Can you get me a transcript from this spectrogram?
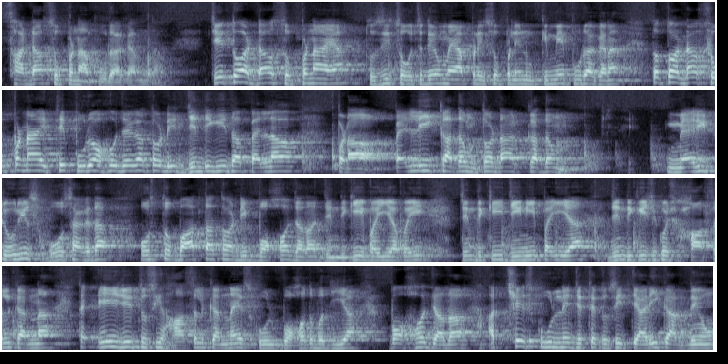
ਸਾਡਾ ਸੁਪਨਾ ਪੂਰਾ ਕਰਨ ਦਾ। ਜੇ ਤੁਹਾਡਾ ਸੁਪਨਾ ਆ, ਤੁਸੀਂ ਸੋਚਦੇ ਹੋ ਮੈਂ ਆਪਣੇ ਸੁਪਨੇ ਨੂੰ ਕਿਵੇਂ ਪੂਰਾ ਕਰਾਂ, ਤਾਂ ਤੁਹਾਡਾ ਸੁਪਨਾ ਇੱਥੇ ਪੂਰਾ ਹੋ ਜਾਏਗਾ। ਤੁਹਾਡੀ ਜ਼ਿੰਦਗੀ ਦਾ ਪਹਿਲਾ ਪੜਾਅ, ਪਹਿਲੀ ਕਦਮ, ਤੁਹਾਡਾ ਕਦਮ ਮੈਰੀਟੋਰੀਅਸ ਹੋ ਸਕਦਾ। ਉਸ ਤੋਂ ਬਾਅਦ ਤਾਂ ਤੁਹਾਡੀ ਬਹੁਤ ਜ਼ਿਆਦਾ ਜ਼ਿੰਦਗੀ ਪਈ ਆ ਬਈ। ਜ਼ਿੰਦਗੀ ਜੀਣੀ ਪਈ ਆ, ਜ਼ਿੰਦਗੀ 'ਚ ਕੁਝ ਹਾਸਲ ਕਰਨਾ। ਤੇ ਇਹ ਜੇ ਤੁਸੀਂ ਹਾਸਲ ਕਰਨਾ, ਇਹ ਸਕੂਲ ਬਹੁਤ ਵਧੀਆ, ਬਹੁਤ ਜ਼ਿਆਦਾ ਅੱਛੇ ਸਕੂਲ ਨੇ ਜਿੱਥੇ ਤੁਸੀਂ ਤਿਆਰੀ ਕਰਦੇ ਹੋ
